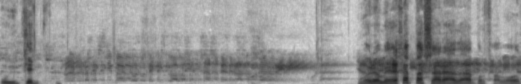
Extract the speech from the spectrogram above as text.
Uy, qué... Bueno, ¿me dejas pasar, Ada, por favor?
